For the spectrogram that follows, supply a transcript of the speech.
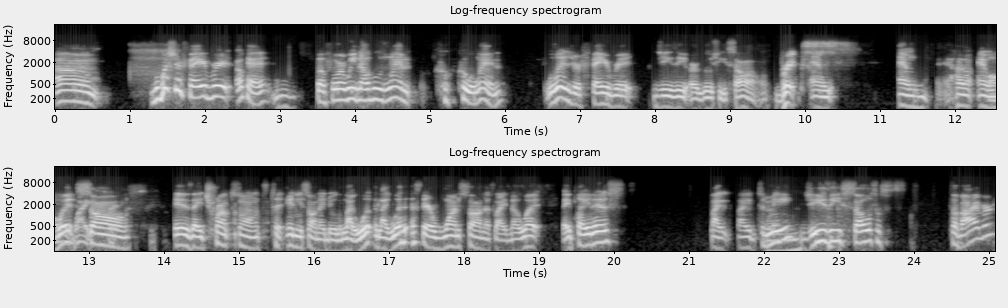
um, what's your favorite? Okay, before we know who's win, who will win, what is your favorite Jeezy or Gucci song? Bricks. And- And hold on, and All what song bricks. is a Trump song to any song they do? Like what? Like what's their one song that's like, no, what they play this? Like, like to me, Mhm. Jeezy Soul Survivor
